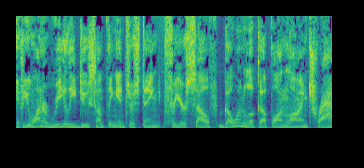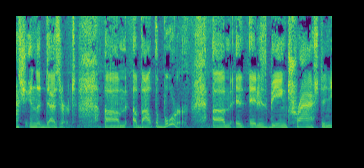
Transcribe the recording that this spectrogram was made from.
If you want to really do something interesting for yourself, go and look up online trash in the desert um, about the border. Um, it, it is being trashed. And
